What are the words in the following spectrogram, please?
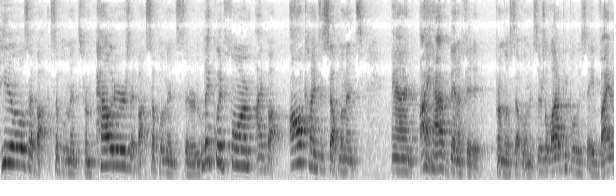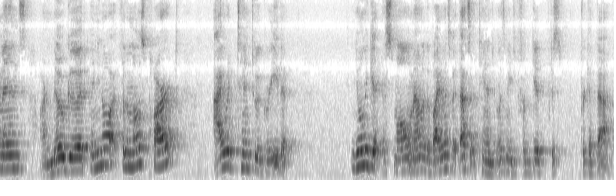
pills, I bought supplements from powders, I bought supplements that are liquid form, I bought all kinds of supplements, and I have benefited from those supplements. There's a lot of people who say vitamins are no good, and you know what, for the most part, I would tend to agree that you only get a small amount of the vitamins, but that's a tangent. Let's me forget, just forget that.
